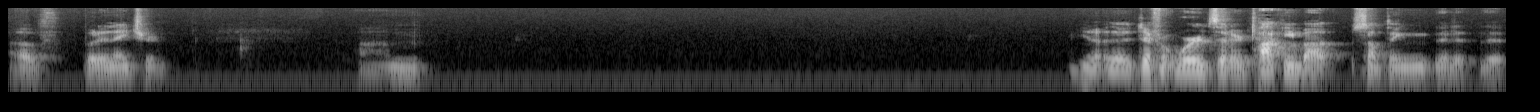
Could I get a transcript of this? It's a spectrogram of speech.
of Buddha nature. Um, you know, there are different words that are talking about something that, that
